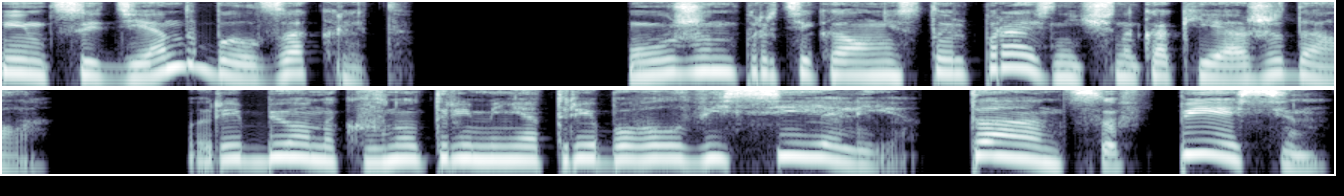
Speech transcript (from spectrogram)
Инцидент был закрыт. Ужин протекал не столь празднично, как я ожидала. Ребенок внутри меня требовал веселья, танцев, песен.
